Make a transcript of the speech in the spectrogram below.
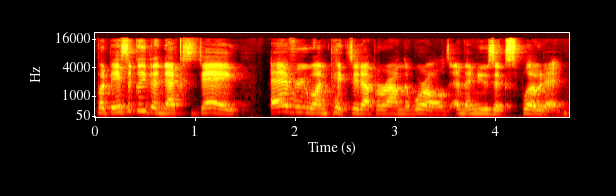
but basically the next day everyone picked it up around the world and the news exploded.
